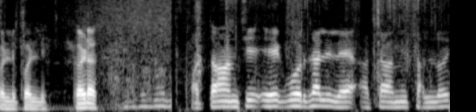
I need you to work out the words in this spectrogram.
पडली पडली. कडक. आता आमची एक बोर झालेली आहे. आता आम्ही चाललोय.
